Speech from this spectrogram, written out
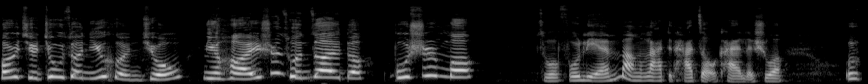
而且，就算你很穷，你还是存在的。不是吗？佐夫连忙拉着他走开了，说：“呃，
